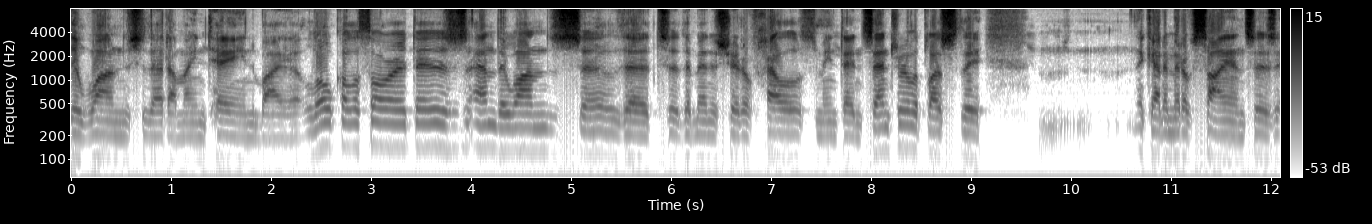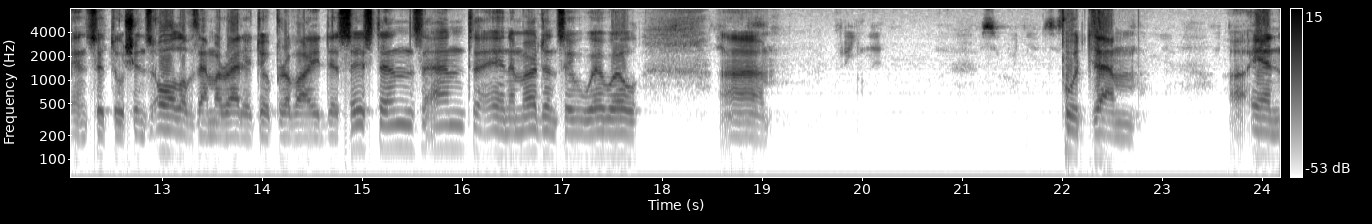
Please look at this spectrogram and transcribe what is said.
the ones that are maintained by local authorities and the ones uh, that uh, the Ministry of Health maintains centrally, plus the Academy of Sciences institutions, all of them are ready to provide assistance and in emergency we will uh, put them uh, in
